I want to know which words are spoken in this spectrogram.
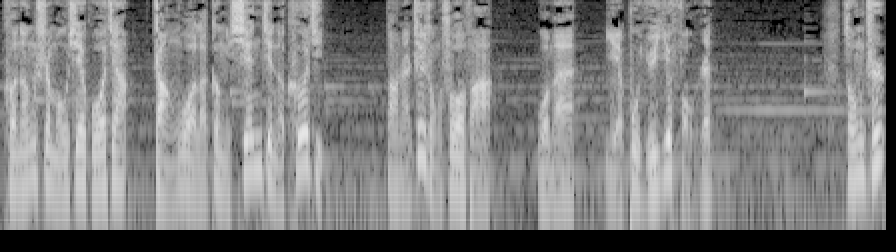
可能是某些国家掌握了更先进的科技。当然，这种说法，我们。也不予以否认。总之，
